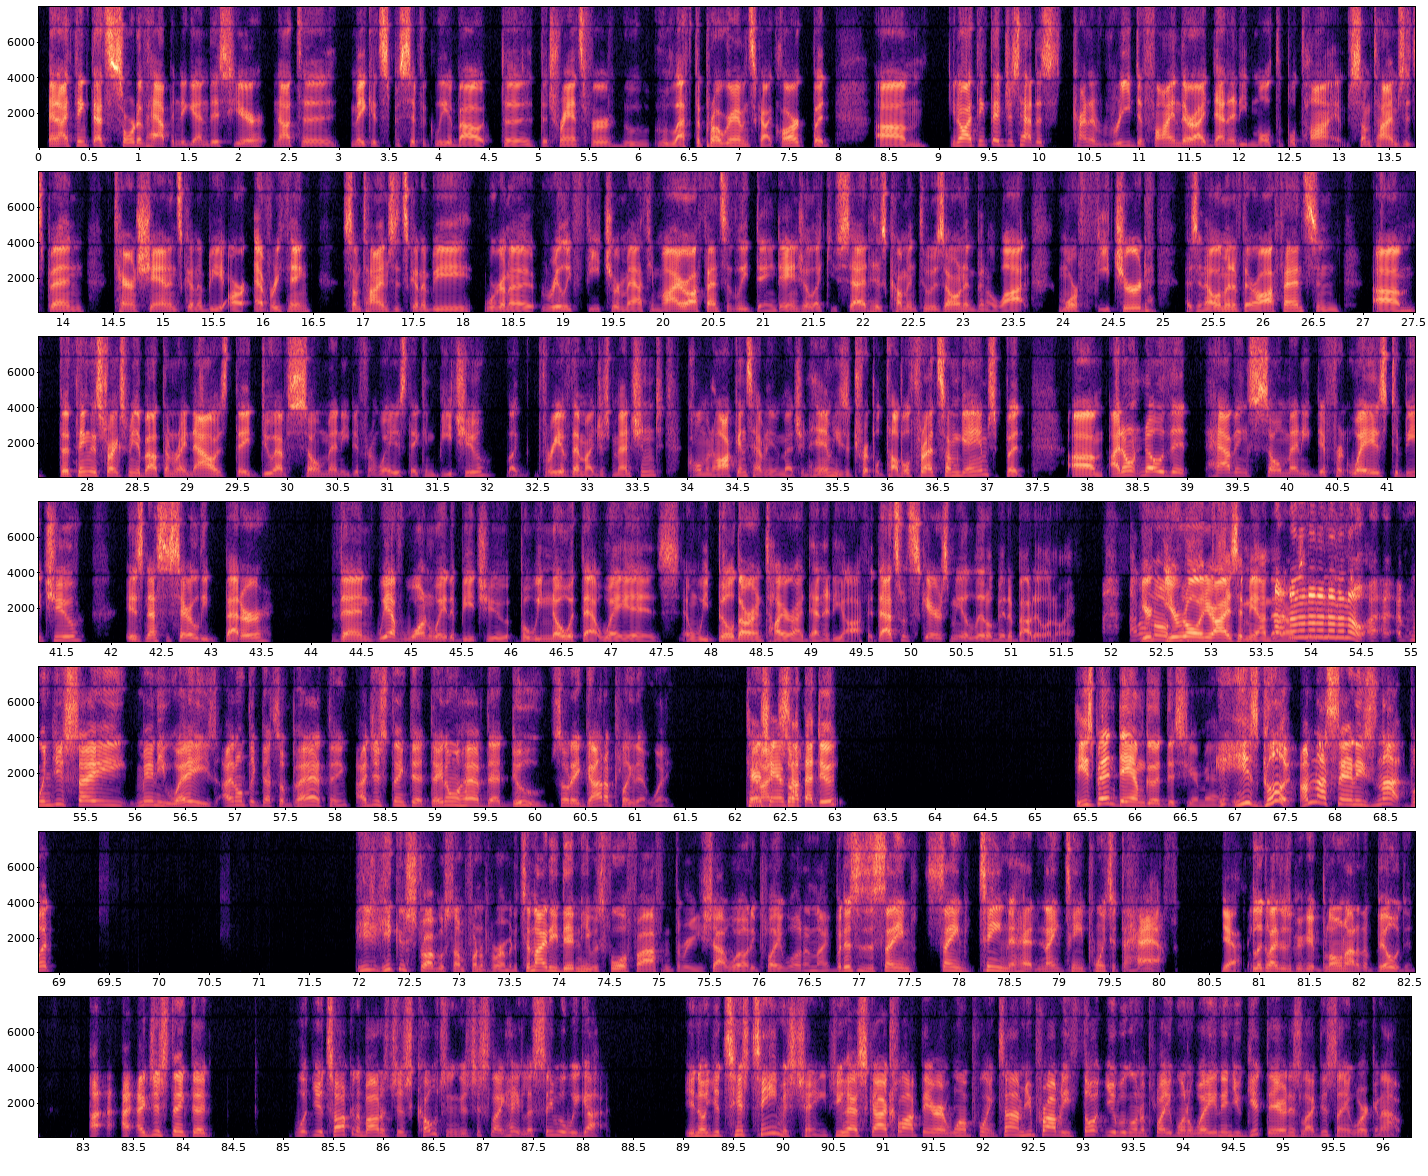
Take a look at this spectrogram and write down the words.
And I think that's sort of happened again this year, not to make it specifically about the the transfer who who left the program and Skyy Clark, but um, you know, I think they've just had to kind of redefine their identity multiple times. Sometimes it's been Terrence Shannon's going to be our everything. Sometimes it's going to be we're going to really feature Matthew Mayer offensively. Dain Dainja, like you said, has come into his own and been a lot more featured as an element of their offense. And um, the thing that strikes me about them right now is they do have so many different ways they can beat you. Like three of them I just mentioned. Coleman Hawkins, haven't even mentioned him. He's a triple double threat some games, but um, I don't know that having so many different ways to beat you is necessarily better than we have one way to beat you, but we know what that way is, and we build our entire identity off it. That's what scares me a little bit about Illinois. You're you're rolling your eyes at me on that. No, no, no, no, no, no, no. I, I, when you say many ways, I don't think that's a bad thing. I just think that they don't have that dude, so they got to play that way. Terrence Shannon's so, not that dude. He's been damn good this year, man. He, he's good. I'm not saying he's not, but he he can struggle some from the perimeter. Tonight he didn't. He was four or five from three. He shot well. He played well tonight. But this is the same same team that had 19 points at the half. Yeah, it looked like it was going to get blown out of the building. I, I, I just think that what you're talking about is just coaching. It's just like, hey, let's see what we got. You know, your his team has changed. You had Skyy Clark there at one point in time. You probably thought you were going to play one away, and then you get there, and it's like this ain't working out.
